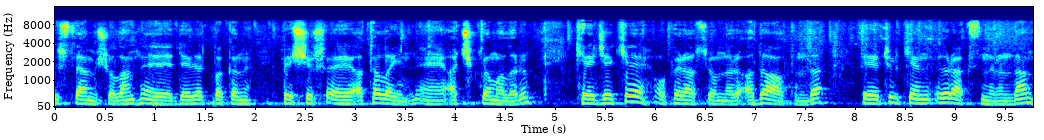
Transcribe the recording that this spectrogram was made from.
üstlenmiş olan e, Devlet Bakanı Beşir e, Atalay'ın e, açıklamaları KCK operasyonları adı altında e, Türkiye'nin Irak sınırından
